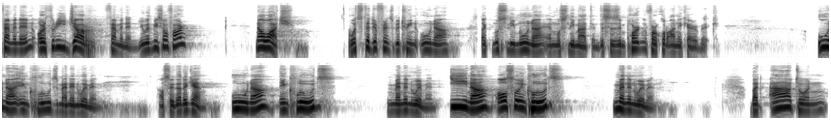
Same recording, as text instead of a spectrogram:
feminine or three jar feminine. You with me so far? Now watch. What's the difference between una, like muslimuna and muslimatin? This is important for Quranic Arabic. Una includes men and women. I'll say that again. Una includes men and women. Ina also includes men and women. But atun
